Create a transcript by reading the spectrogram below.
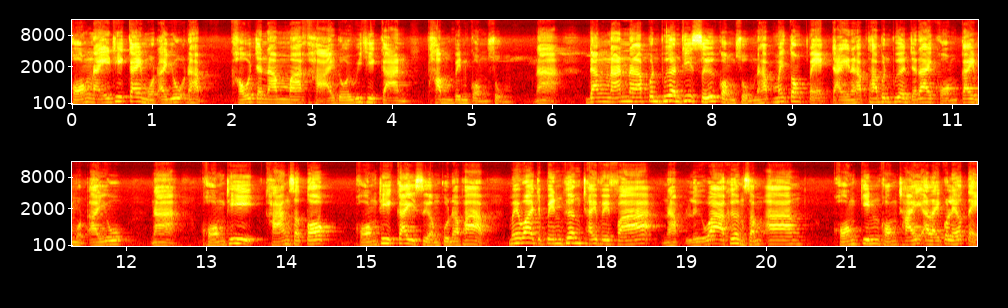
ของไหนที่ใกล้หมดอายุนะครับ เขาจะนำมาขายโดยวิธีการทำเป็นกล่องสุ่มนะดังนั้นนะครับเพื่อนๆที่ซื้อกล่องสุ่มนะครับ ไม่ต้องแปลกใจนะครับ ถ้าเพื่อนๆจะได้ของใกล้หมดอายุนะของที่ค้างสต็อกของที่ใกล้เสื่อมคุณภาพ ไม่ว่าจะเป็นเครื่องใช้ไฟฟ้านะครับหรือว่าเครื่องสำอาง ของกินของใช้อะไรก็แล้วแต่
